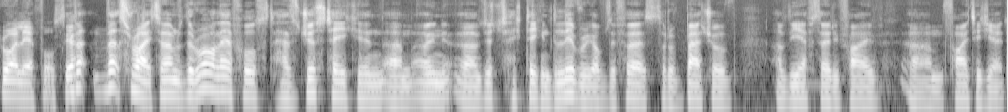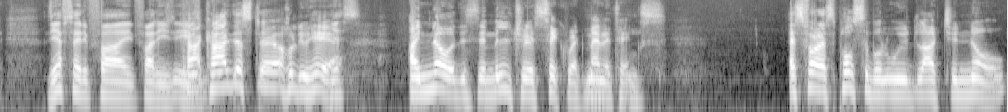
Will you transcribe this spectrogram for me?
Royal Air Force. Yeah, That, that's right. Um, the Royal Air Force has just taken um, own, uh, just ta- taken delivery of the first sort of batch of, of the F-35 um, fighter jet. The F-35 fighter is, can, I, can I just uh, hold you here? yes. I know this is a military secret, many Mm. things. As far as possible, we would like to know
